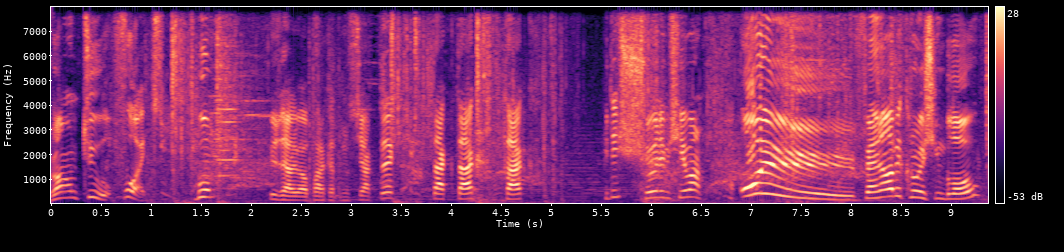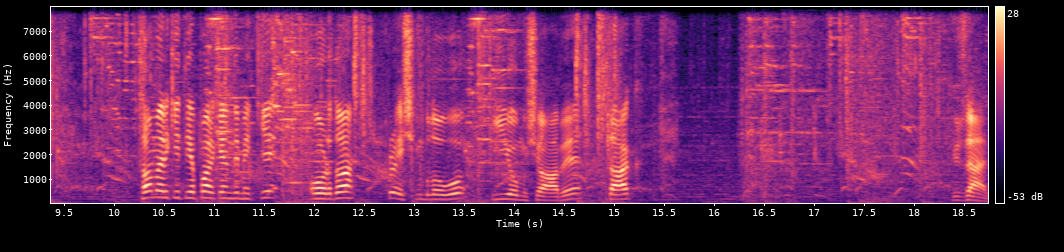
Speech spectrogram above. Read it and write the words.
Round 2 fight. Boom. Güzel bir aparkatımızı çaktık. Tak tak tak. Bir de şöyle bir şey var. Oy! Fena bir crushing blow. Tam hareketi yaparken demek ki orada crushing blow'u yiyormuş abi. Tak. Güzel.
